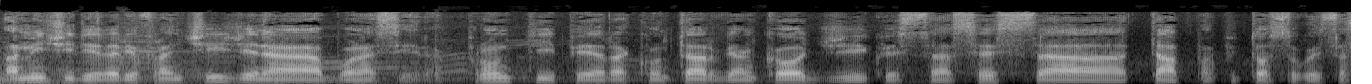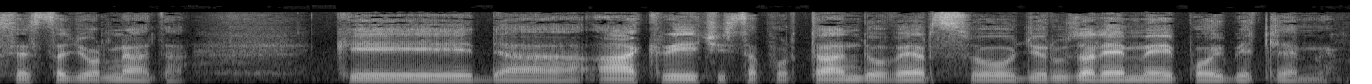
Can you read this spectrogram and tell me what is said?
Amici di Radio Francigena, buonasera. Pronti per raccontarvi anche oggi questa sesta tappa, piuttosto questa sesta giornata che da Acre ci sta portando verso Gerusalemme e poi Betlemme.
